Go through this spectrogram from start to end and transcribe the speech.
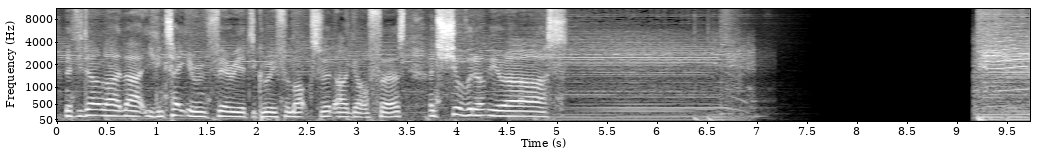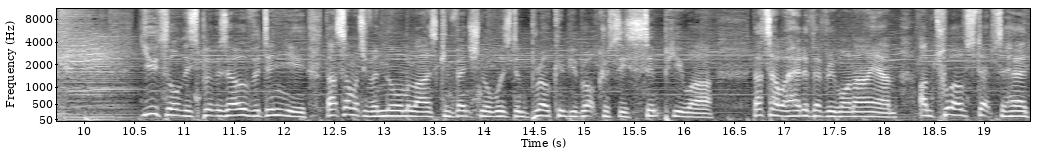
and if you don't like that, you can take your inferior degree from Oxford, I got first, and shove it up your ass. You thought this bit was over, didn't you? That's how much of a normalised conventional wisdom, broken bureaucracy simp you are. That's how ahead of everyone I am. I'm 12 steps ahead,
